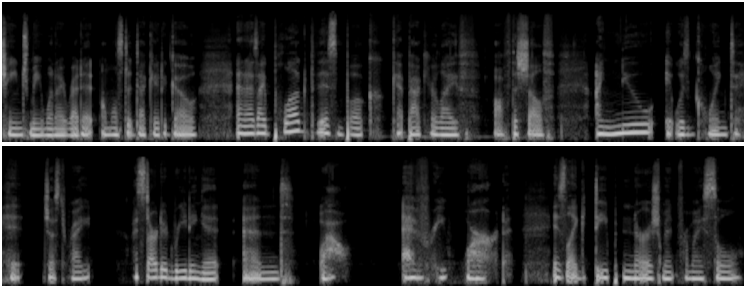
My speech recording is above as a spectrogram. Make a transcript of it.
changed me when I read it almost a decade ago. And as I plugged this book, Get Back Your Life, off the shelf, I knew it was going to hit just right. I started reading it and wow, every word is like deep nourishment for my soul.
